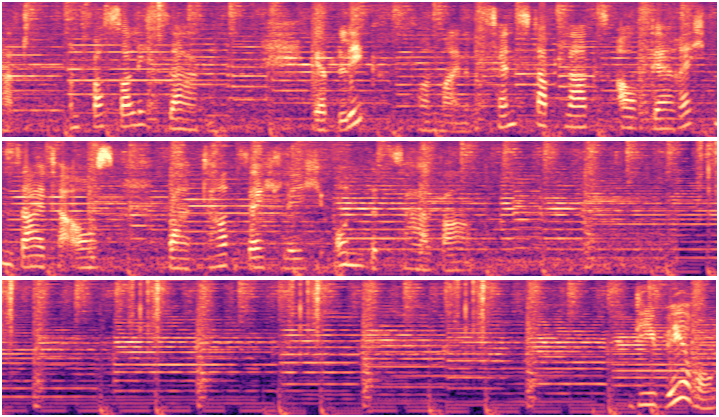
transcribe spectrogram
hat. Und was soll ich sagen? Der Blick von meinem Fensterplatz auf der rechten Seite aus war tatsächlich unbezahlbar. Die Währung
